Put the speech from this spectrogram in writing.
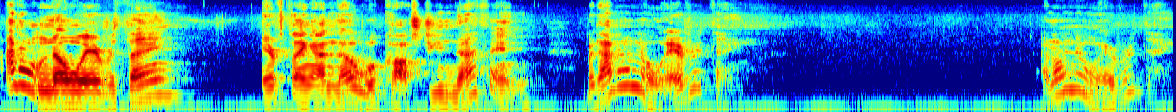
I don't know everything. Everything I know will cost you nothing, but I don't know everything. I don't know everything.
